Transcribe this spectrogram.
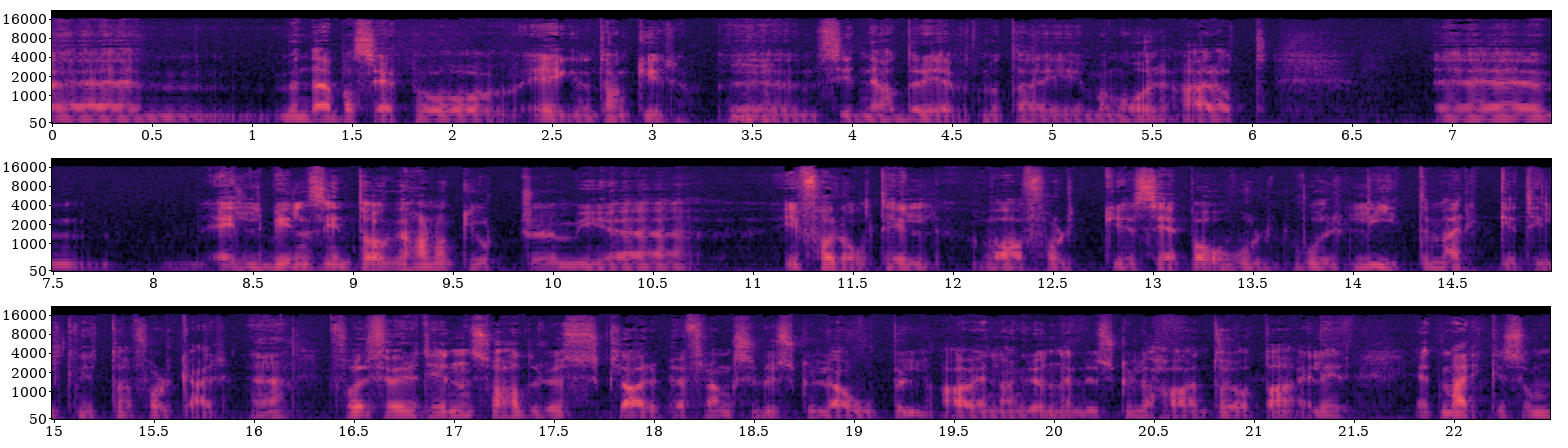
eh, men det er basert på egne tanker, mm. siden jeg har drevet med dette i mange år, er at elbilens inntog har nok gjort mye i forhold til hva folk ser på, og hvor, hvor lite merketilknytta folk er. Ja. For før i tiden så hadde du klare preferanser. Du skulle ha Opel av en eller annen grunn, eller du skulle ha en Toyota, eller et merke som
